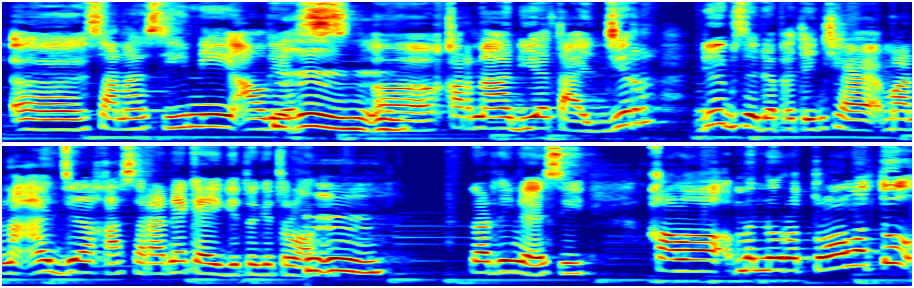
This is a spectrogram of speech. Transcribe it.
eh, sana sini alias Mm-mm, eh, karena dia tajir dia bisa dapetin cewek mana aja kasarannya kayak gitu gitu loh. Mm-mm. ngerti nggak sih? Kalau menurut lo lo tuh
